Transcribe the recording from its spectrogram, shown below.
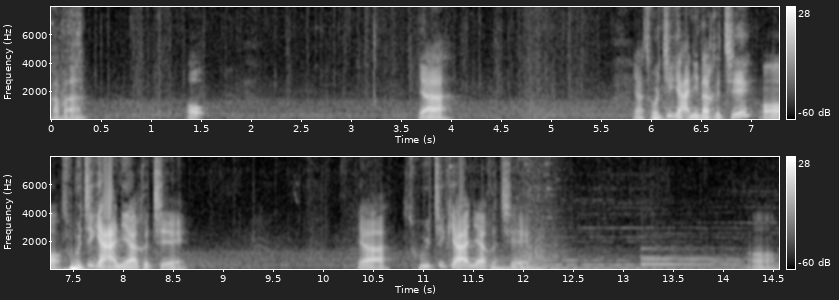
봐봐 어 야. 야, 솔직히 아니다, 그치? 어, 솔직히 아니야, 그치? 야, 솔직히 아니야, 그치? 어.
